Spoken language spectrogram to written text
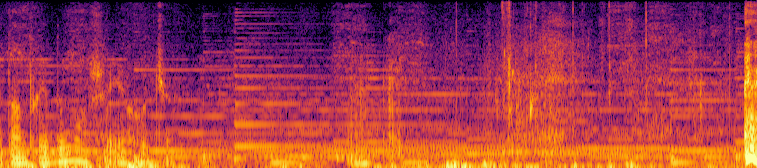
Вже там придумав, що я хочу. Так.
